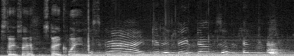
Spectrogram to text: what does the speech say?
Stay safe, stay clean. subscribe, get a big thumbs up, and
